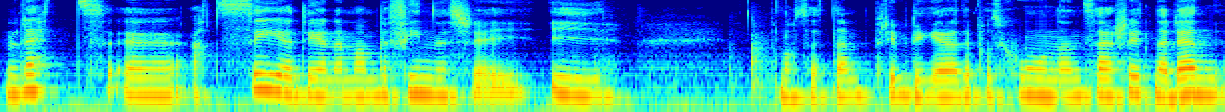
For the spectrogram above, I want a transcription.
lätt eh, att se det när man befinner sig i på något sätt den privilegierade positionen. Särskilt när den,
